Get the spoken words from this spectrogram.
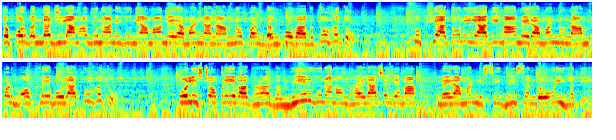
તો પોરબંદર જિલ્લામાં ગુનાની દુનિયામાં મેરામણના નામનો પણ ડંકો વાગતો હતો. કુખ્યાતોની યાદીમાં મેરામણનું નામ પણ મોખરે બોલાતું હતું. પોલીસ ચોપડી એવા ઘણા ગંભીર ગુના નોંધાયેલા છે, જેમાં મેરામણની સીધી સંડોવણી હતી.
